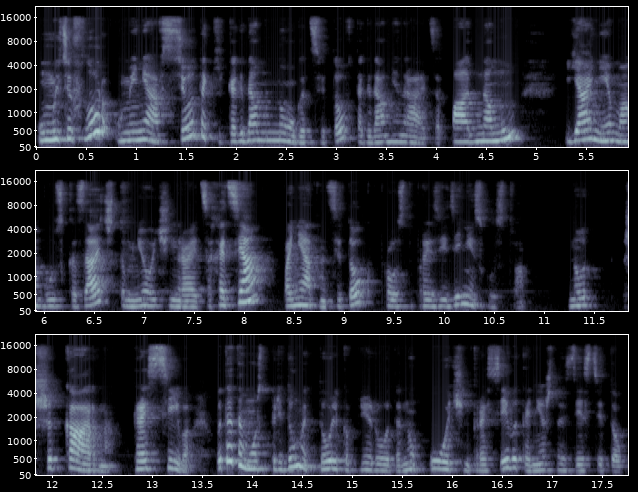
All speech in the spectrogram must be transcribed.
У мультифлор у меня все-таки, когда много цветов, тогда мне нравится. По одному я не могу сказать, что мне очень нравится. Хотя, понятно, цветок просто произведение искусства. Но вот шикарно, красиво. Вот это может придумать только природа. Ну, очень красивый, конечно, здесь цветок.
